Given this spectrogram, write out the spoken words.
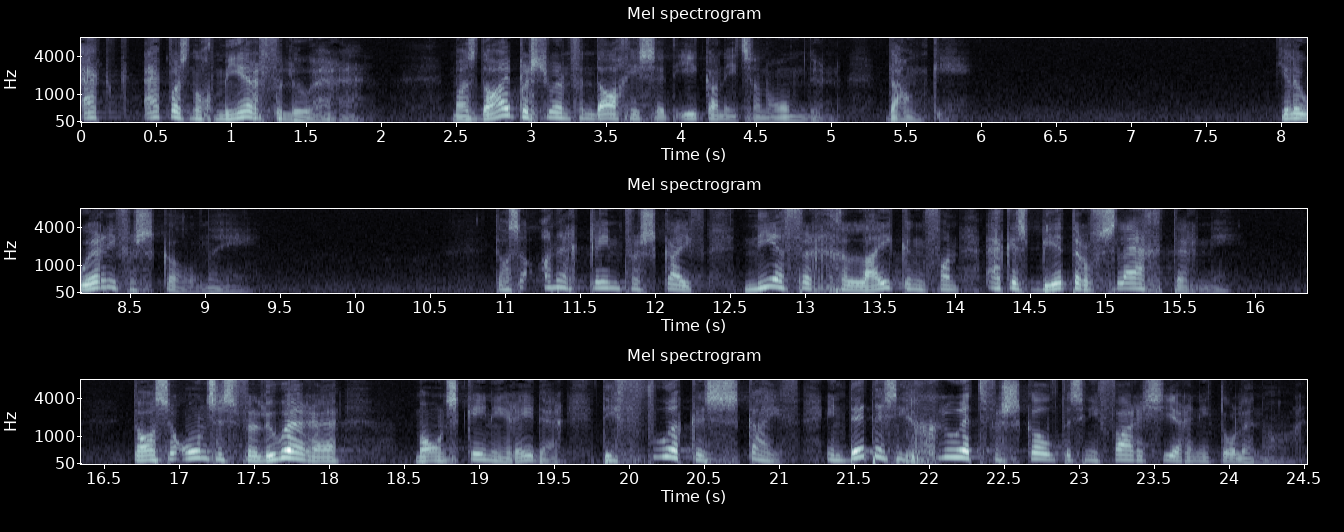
ek ek was nog meer verlore. Maar as daai persoon vandag hier sit, u kan iets aan hom doen. Dankie. Jy hoor die verskil, nê? Nee. Daar's 'n ander klem verskuif, nie 'n vergelyking van ek is beter of slegter nie. Daar's 'n ons is verlore, maar ons ken die redder. Die fokus skuif en dit is die groot verskil tussen die fariseer en die tollenaar.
